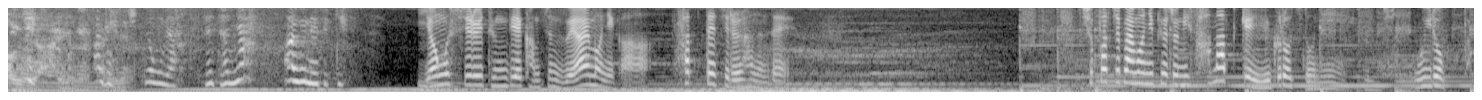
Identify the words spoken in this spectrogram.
아유, 야, 다행이네. 영우야 괜찮냐? 아이고 내 새끼. 영우 씨를 등 뒤에 감춘 외할머니가 삿대질을 하는데 슈퍼집 할머니 표정이 사납게 일그러지더니 오히려 막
